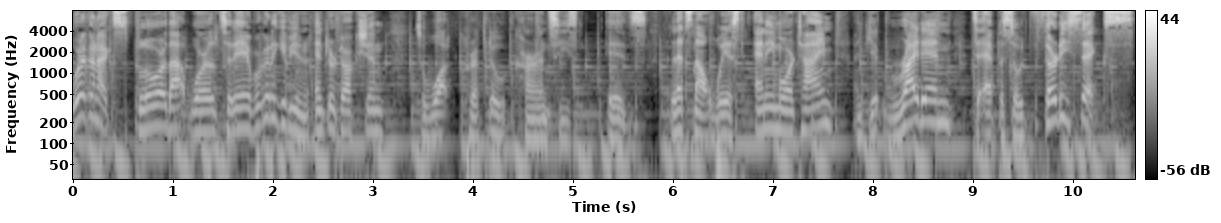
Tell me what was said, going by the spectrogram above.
we're going to explore that world today. We're going to give you an introduction to what cryptocurrencies is. Let's not waste any more time and get right in to episode 36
